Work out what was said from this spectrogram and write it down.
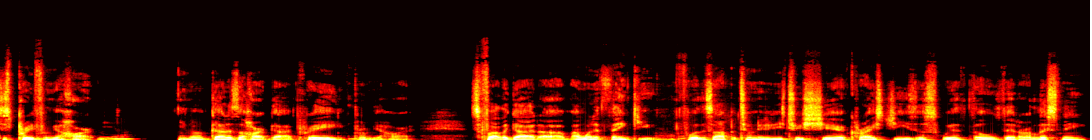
Just pray from your heart. Yeah. You know, God is a heart God. Pray from your heart. So, Father God, uh, I want to thank you for this opportunity to share Christ Jesus with those that are listening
